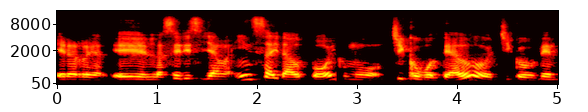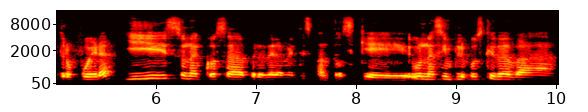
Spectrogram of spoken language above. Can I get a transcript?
era real. Eh, la serie se llama Inside Out Boy, como chico volteado o chico dentro fuera, y es una cosa verdaderamente espantosa. Que una simple búsqueda va,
